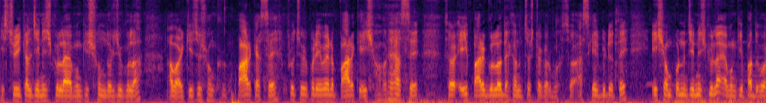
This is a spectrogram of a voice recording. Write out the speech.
হিস্টোরিক্যাল জিনিসগুলো এবং কি সৌন্দর্যগুলো। আবার কিছু সংখ্যক পার্ক আছে, প্রচুর পরিমাণে পার্ক এই শহরে আছে। সো এই পার্কগুলো দেখানোর চেষ্টা করব। সো আজকের ভিডিওতে এই সম্পূর্ণ জিনিসগুলো এবং কি পাদুবা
